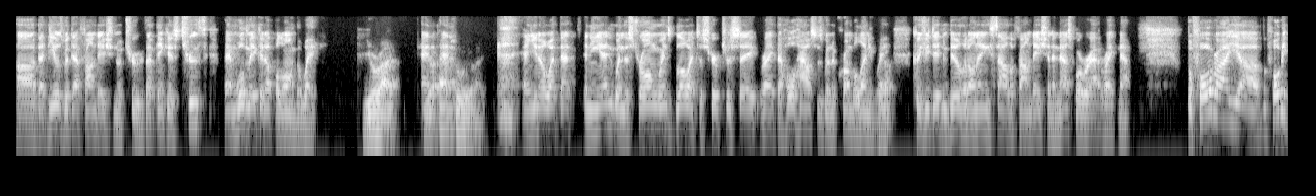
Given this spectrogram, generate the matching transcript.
uh, that deals with that foundation of truth. I think is truth, and we'll make it up along the way. You're right. And, You're absolutely and, right. And you know what? That in the end, when the strong winds blow, as the scriptures say, right, the whole house is going to crumble anyway because yeah. you didn't build it on any solid foundation, and that's where we're at right now. Before I, uh, before we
